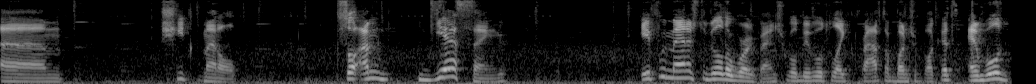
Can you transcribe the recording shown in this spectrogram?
Um, sheet metal. So I'm guessing if we manage to build a workbench, we'll be able to like craft a bunch of buckets, and we'll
